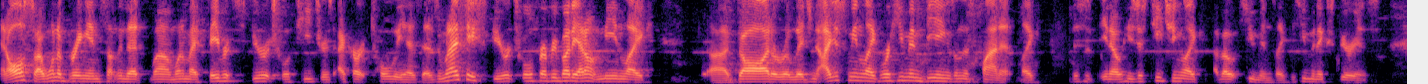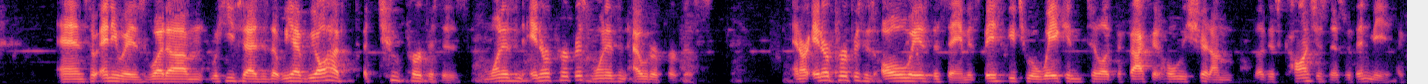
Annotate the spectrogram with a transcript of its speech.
And also, I want to bring in something that um, one of my favorite spiritual teachers, Eckhart Tolle, has says. And when I say spiritual for everybody, I don't mean like uh, God or religion. I just mean like we're human beings on this planet. Like this is you know he's just teaching like about humans like the human experience and so anyways what um what he says is that we have we all have two purposes one is an inner purpose one is an outer purpose and our inner purpose is always the same it's basically to awaken to like the fact that holy shit i'm like this consciousness within me like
